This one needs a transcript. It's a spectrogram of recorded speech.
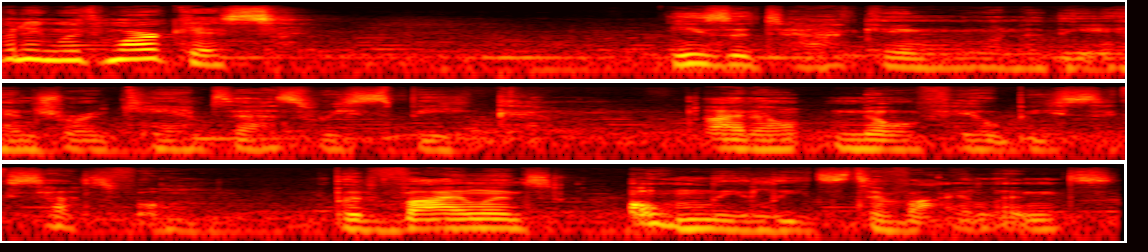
Happening with Markus? He's attacking one of the android camps as we speak. I don't know if he'll be successful, but violence only leads to violence.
